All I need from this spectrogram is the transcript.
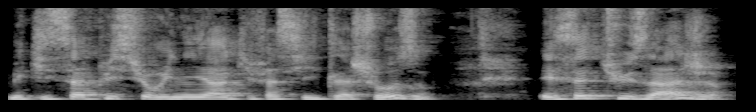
mais qui s'appuie sur une IA qui facilite la chose. Et cet usage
